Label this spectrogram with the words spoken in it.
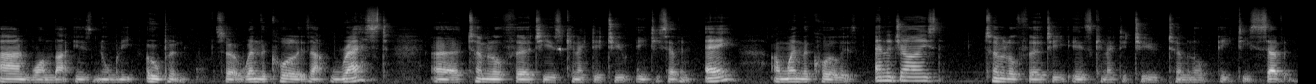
and one that is normally open. So when the coil is at rest, uh, terminal 30 is connected to 87A, and when the coil is energized, terminal 30 is connected to terminal 87.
